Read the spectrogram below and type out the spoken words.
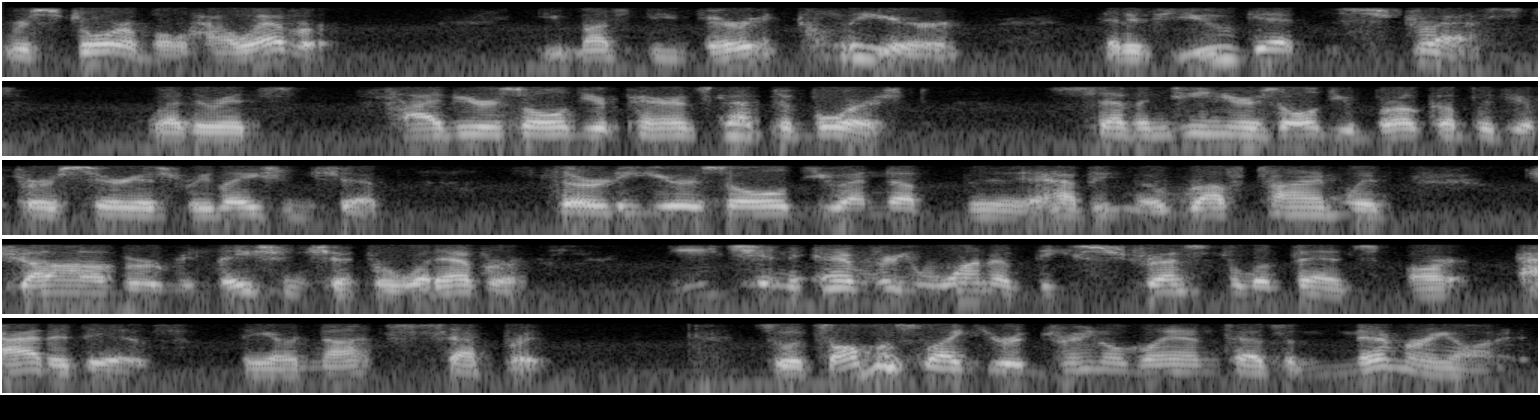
restorable. However, you must be very clear that if you get stressed, whether it's five years old, your parents got divorced, 17 years old, you broke up with your first serious relationship, 30 years old, you end up uh, having a rough time with job or relationship or whatever. Each and every one of these stressful events are additive, they are not separate. So it's almost like your adrenal gland has a memory on it.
